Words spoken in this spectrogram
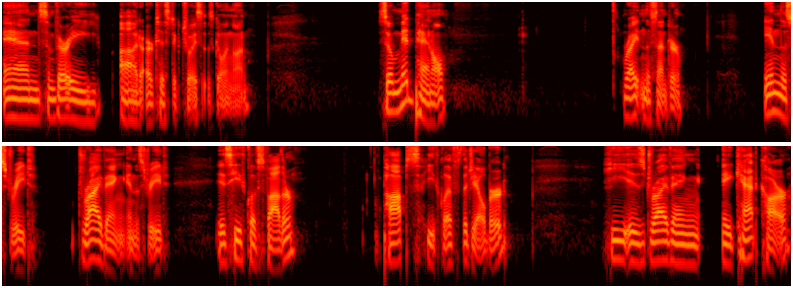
and some very odd artistic choices going on. So, mid panel, right in the center, in the street, driving in the street, is Heathcliff's father, Pops Heathcliff, the jailbird. He is driving a cat car.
